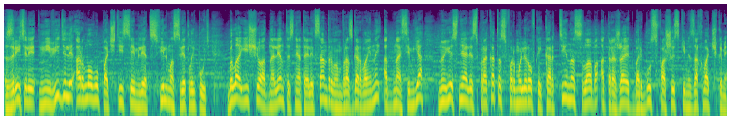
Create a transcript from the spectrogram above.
Зрители не видели Орлову почти 7 лет с фильма «Светлый путь». Была еще одна лента, снятая Александровым в разгар войны «Одна семья», но ее сняли с проката с формулировкой «Картина слабо отражает борьбу с фашистскими захватчиками».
